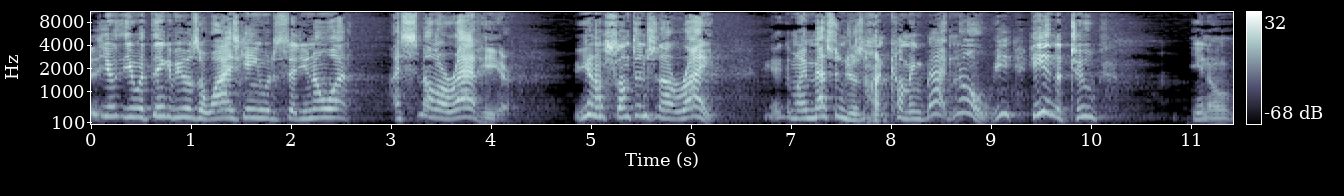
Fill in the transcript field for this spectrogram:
You, you would think if he was a wise king, he would have said, "You know what? I smell a rat here. You know something's not right. My messengers aren't coming back." No, he he and the two, you know,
